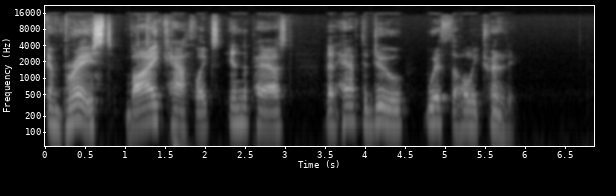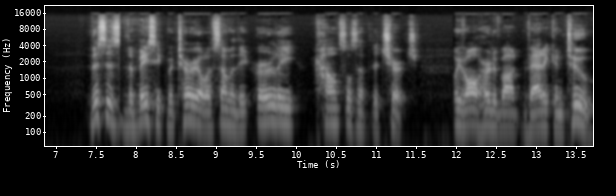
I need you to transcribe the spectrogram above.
embraced by Catholics in the past that have to do with the Holy Trinity. This is the basic material of some of the early councils of the Church. We've all heard about Vatican II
